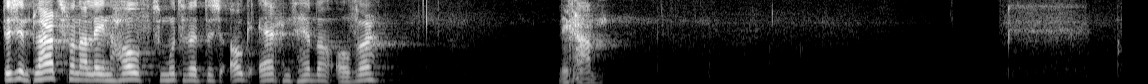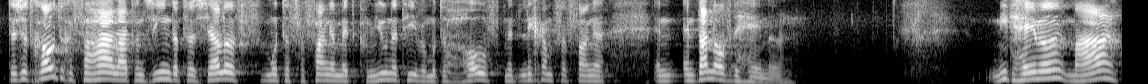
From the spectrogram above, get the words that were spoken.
Dus in plaats van alleen hoofd moeten we het dus ook ergens hebben over lichaam. Dus het grotere verhaal laat ons zien dat we zelf moeten vervangen met community. We moeten hoofd met lichaam vervangen. En, en dan over de hemel. Niet hemel, maar,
